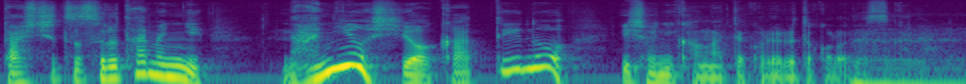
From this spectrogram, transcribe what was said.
脱出するために何をしようかっていうのを一緒に考えてくれるところですから。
